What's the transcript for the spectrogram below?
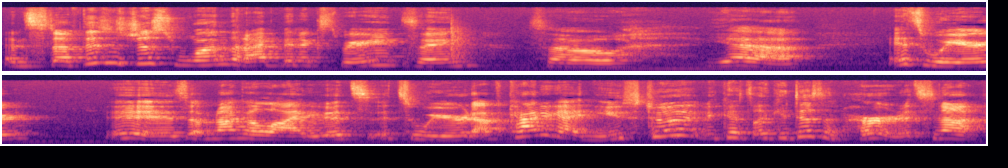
and stuff. This is just one that I've been experiencing. So yeah, it's weird. It is. I'm not gonna lie to you. It's it's weird. I've kind of gotten used to it because like it doesn't hurt. It's not.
